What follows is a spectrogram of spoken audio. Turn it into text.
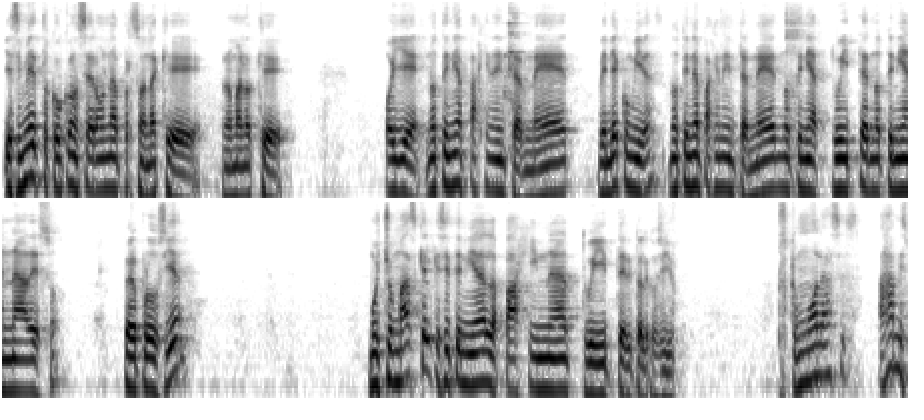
Y así me tocó conocer a una persona que, un hermano que, oye, no tenía página de internet, vendía comidas, no tenía página de internet, no tenía Twitter, no tenía nada de eso, pero producía mucho más que el que sí tenía la página, Twitter y todo el cosillo. Pues, ¿cómo lo haces? Ah, mis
